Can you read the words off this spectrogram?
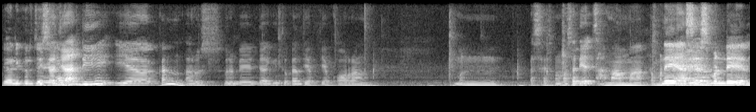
Yang dikerjain. bisa jadi iya kan harus berbeda gitu kan tiap-tiap orang men assessment masa dia sama sama temennya nih assessment din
